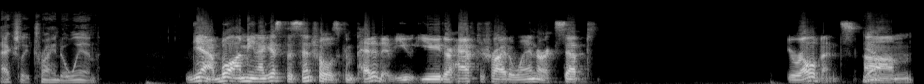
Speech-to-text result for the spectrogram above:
actually trying to win. Yeah, well, I mean, I guess the Central is competitive. You you either have to try to win or accept irrelevance. Yeah. Um,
